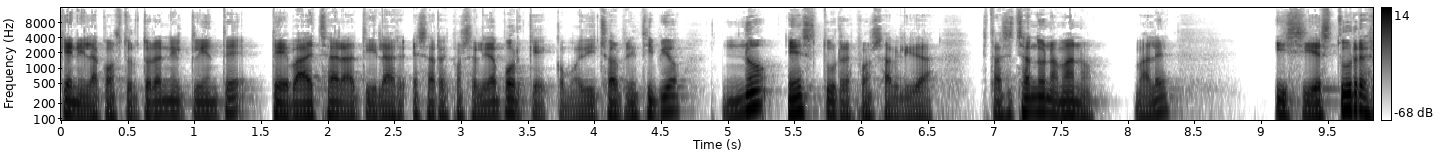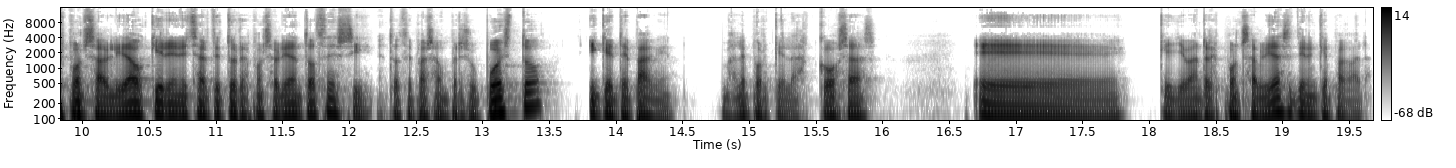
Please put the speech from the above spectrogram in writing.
que ni la constructora ni el cliente te va a echar a ti esa responsabilidad, porque, como he dicho al principio, no es tu responsabilidad. Estás echando una mano, ¿vale? Y si es tu responsabilidad o quieren echarte tu responsabilidad, entonces sí, entonces pasa un presupuesto y que te paguen, ¿vale? Porque las cosas eh, que llevan responsabilidad se tienen que pagar.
